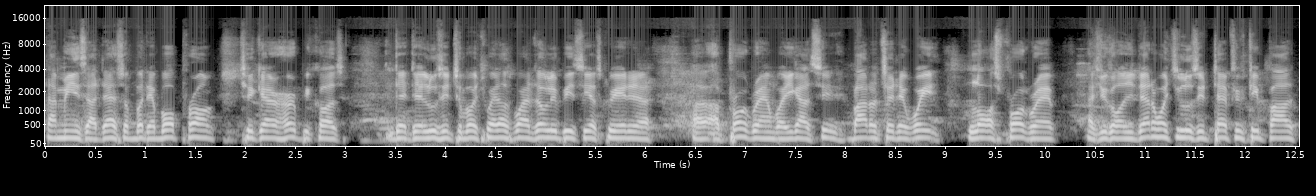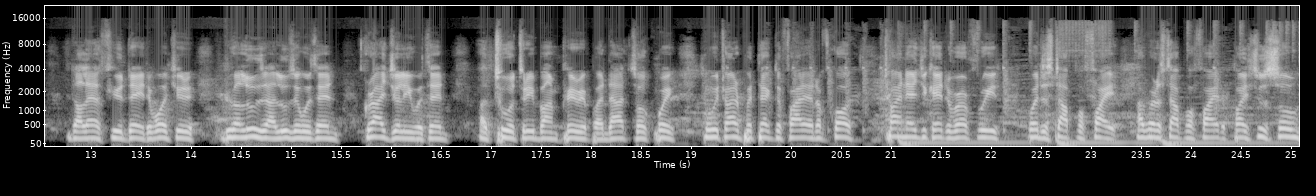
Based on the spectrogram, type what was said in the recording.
That means that that's but they're more prone to get hurt because they, they're losing too much weight. That's why WBC has created a, a, a program where you got to see monitor their weight loss program as you go. on, They don't want you losing 10, 15 pounds the last few days. They want you, if you're going to lose that, lose it within, gradually within a two or three month period, but not so quick. So we're trying to protect the fight and, of course, trying to educate the referees when to stop a fight. I'd rather stop a fight a punch too soon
